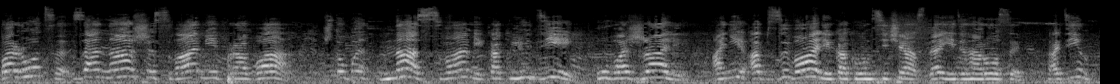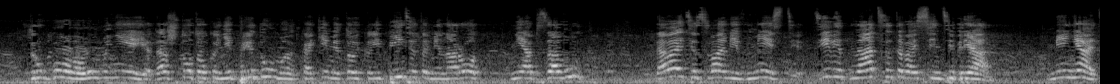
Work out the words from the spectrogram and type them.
бороться за наши с вами права, чтобы нас с вами, как людей, уважали, они обзывали, как вам сейчас, да, единороссы, один другого умнее, да, что только не придумают, какими только эпитетами народ не обзовут. Давайте с вами вместе 19 сентября менять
